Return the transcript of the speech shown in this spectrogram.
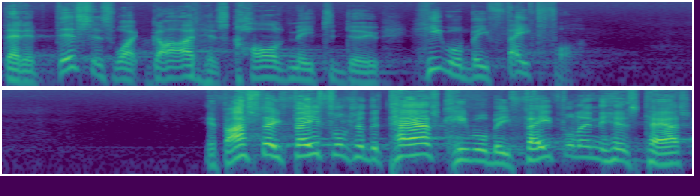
that if this is what God has called me to do, He will be faithful. If I stay faithful to the task, He will be faithful in His task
